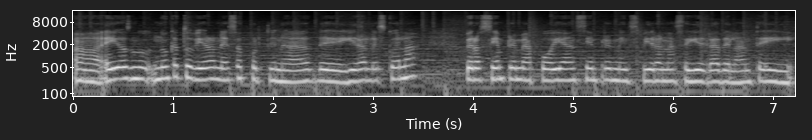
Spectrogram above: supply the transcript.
Uh, ellos nunca tuvieron esa oportunidad de ir a la escuela pero siempre me apoyan, siempre me inspiran a seguir adelante y,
